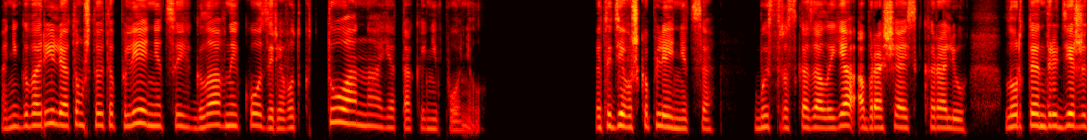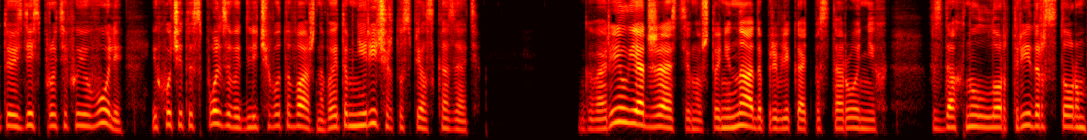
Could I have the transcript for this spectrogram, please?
Они говорили о том, что это пленница, их главный козырь, а вот кто она, я так и не понял. «Это девушка-пленница», — быстро сказала я, обращаясь к королю. «Лорд Эндрю держит ее здесь против ее воли и хочет использовать для чего-то важного. Это мне Ричард успел сказать». «Говорил я Джастину, что не надо привлекать посторонних», — вздохнул лорд Ридерсторм,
